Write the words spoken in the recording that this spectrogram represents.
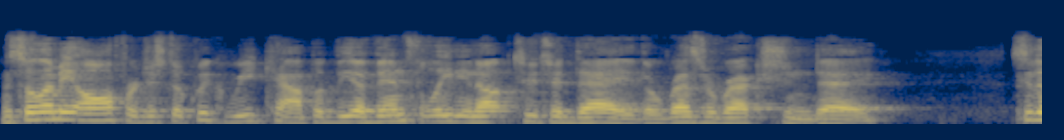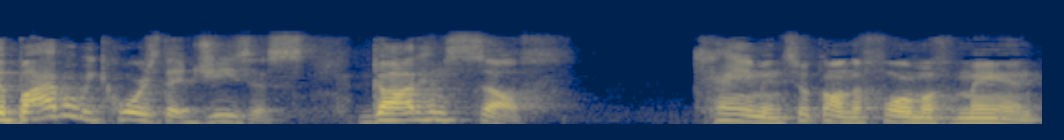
And so let me offer just a quick recap of the events leading up to today, the resurrection day. See, the Bible records that Jesus, God Himself, came and took on the form of man,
